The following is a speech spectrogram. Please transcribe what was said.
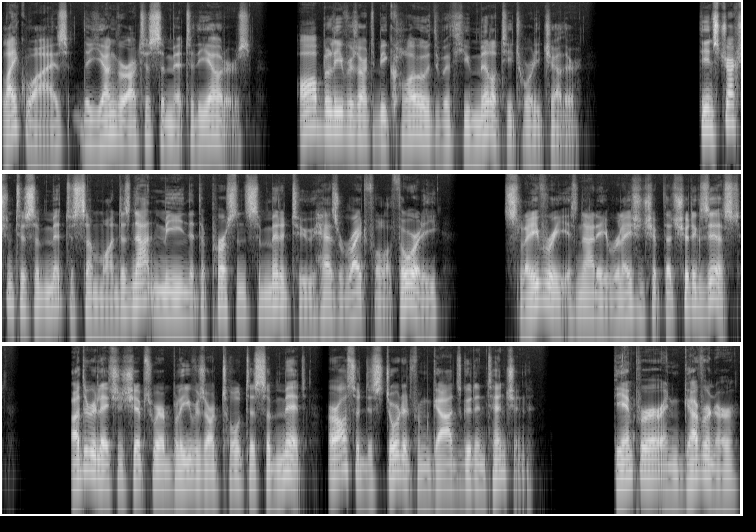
Likewise, the younger are to submit to the elders all believers are to be clothed with humility toward each other. The instruction to submit to someone does not mean that the person submitted to has rightful authority. Slavery is not a relationship that should exist. Other relationships where believers are told to submit are also distorted from God's good intention. The emperor and governor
